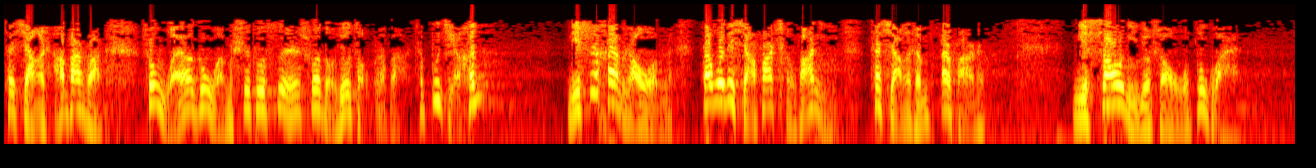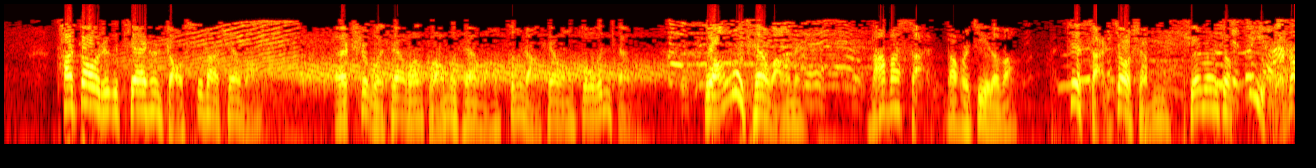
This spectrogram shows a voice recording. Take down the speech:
他想个啥办法？说我要跟我们师徒四人说走就走了吧，这不解恨。你是害不着我们，但我得想法惩罚你。他想个什么办法呢？你烧你就烧，我不管。他到这个天上找四大天王，呃，赤果天王、广目天王、增长天王、多闻天王。广目天王呢，拿把伞，大伙儿记得吧？这伞叫什么呢？学名叫避火罩，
